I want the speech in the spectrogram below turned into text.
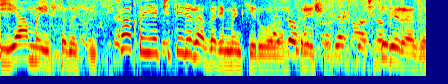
і ями, і все на світі. Хату я чотири рази ремонтувала, кришу. Чотири рази.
